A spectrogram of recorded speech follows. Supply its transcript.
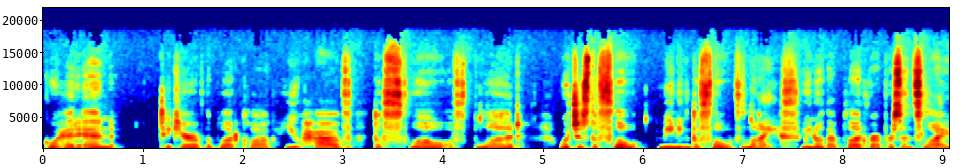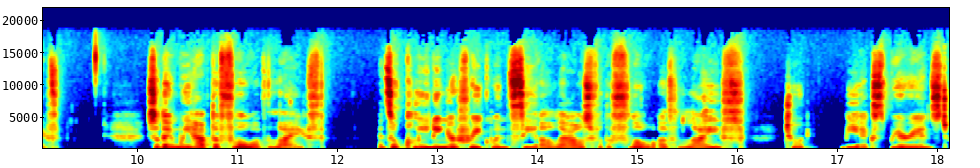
go ahead and take care of the blood clot, you have the flow of blood, which is the flow, meaning the flow of life. You know that blood represents life. So then we have the flow of life. And so cleaning your frequency allows for the flow of life to be experienced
